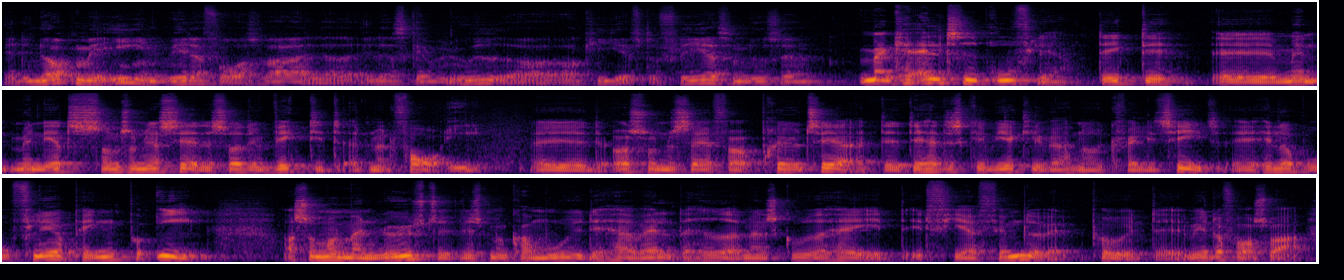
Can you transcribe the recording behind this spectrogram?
Er det nok med én midterforsvar, eller, eller skal man ud og, og kigge efter flere, som du sagde? Man kan altid bruge flere, det er ikke det. Øh, men men jeg, sådan som jeg ser det, så er det vigtigt, at man får en. Øh, også som jeg sagde før, prioritere, at det, det her det skal virkelig være noget kvalitet. Øh, hellere bruge flere penge på en, og så må man løse det, hvis man kommer ud i det her valg, der hedder, at man skal ud og have et, et 4-5. valg på et øh, midterforsvar.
